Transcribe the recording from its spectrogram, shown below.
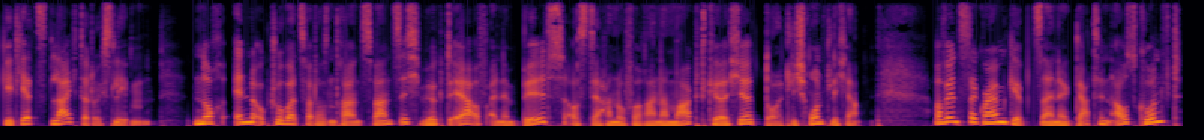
geht jetzt leichter durchs Leben. Noch Ende Oktober 2023 wirkte er auf einem Bild aus der Hannoveraner Marktkirche deutlich rundlicher. Auf Instagram gibt seine Gattin Auskunft,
